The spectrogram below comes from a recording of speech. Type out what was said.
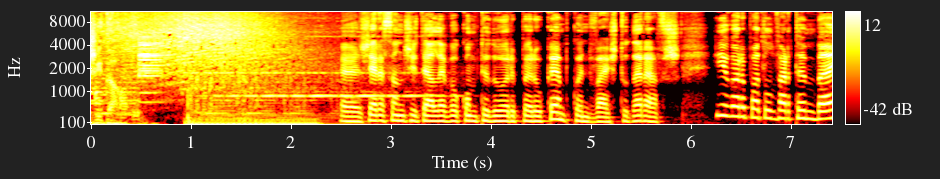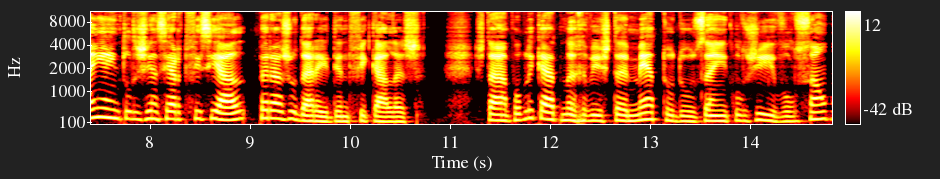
digital. A geração digital leva o computador para o campo quando vai estudar aves e agora pode levar também a inteligência artificial para ajudar a identificá-las. Está publicado na revista Métodos em Ecologia e Evolução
